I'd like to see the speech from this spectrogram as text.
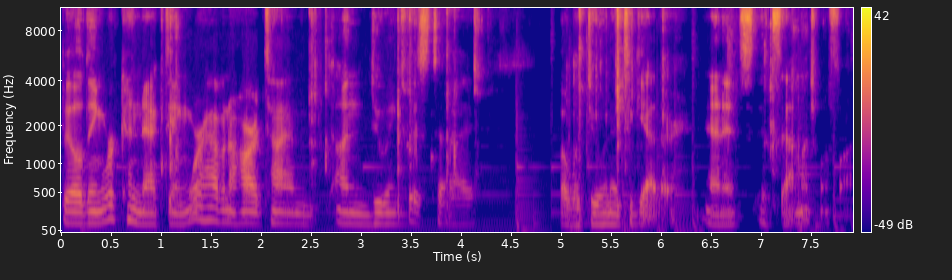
building, we're connecting, we're having a hard time undoing twist tie, but we're doing it together, and it's it's that much more fun.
